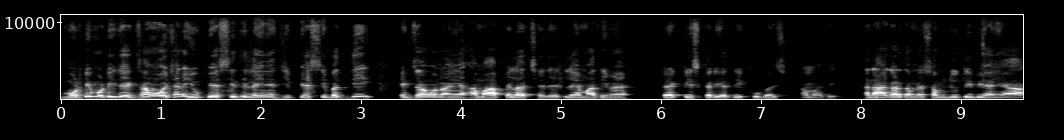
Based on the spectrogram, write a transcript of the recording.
મોટી મોટી જે એક્ઝામો હોય છે ને યુપીએસસીથી લઈને જીપીએસસી બધી એક્ઝામોના અહીંયા આમાં આપેલા છે. એટલે એમાંથી મેં પ્રેક્ટિસ કરી હતી ખૂબ જ આમાંથી. અને આગળ તમને સમજૂતી બી અહીંયા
